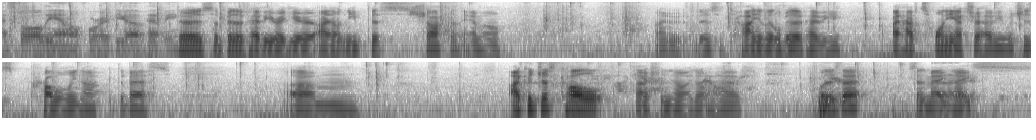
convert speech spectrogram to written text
I stole all the ammo for it. Do you have heavy? There's a bit of heavy right here. I don't need this shotgun ammo. I, there's a tiny little bit of heavy. I have 20 extra heavy, which is probably not the best. Um, I could just call. Actually, no, I don't have. What is that? Cinematic, Uh, nice.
